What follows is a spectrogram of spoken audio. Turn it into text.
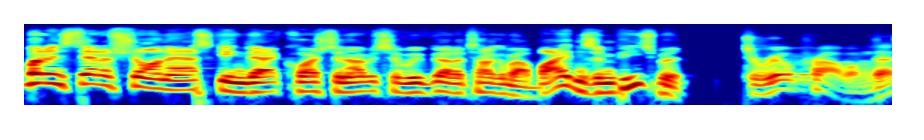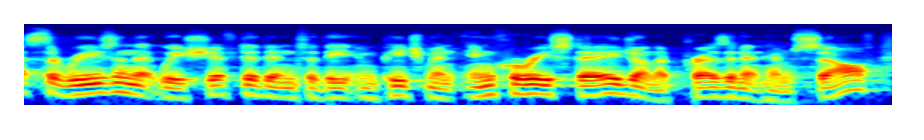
But instead of Sean asking that question, obviously we've got to talk about Biden's impeachment. It's a real problem. That's the reason that we shifted into the impeachment inquiry stage on the president himself.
